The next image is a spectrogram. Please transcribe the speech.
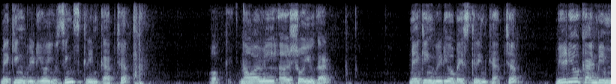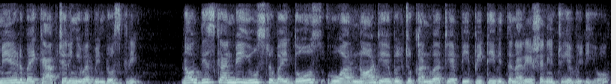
Making video using screen capture. Okay. Now i will show you that making video by screen capture. Video can be made by capturing your window screen. Now this can be used by those who are not able to convert a ppt with narration into a video.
